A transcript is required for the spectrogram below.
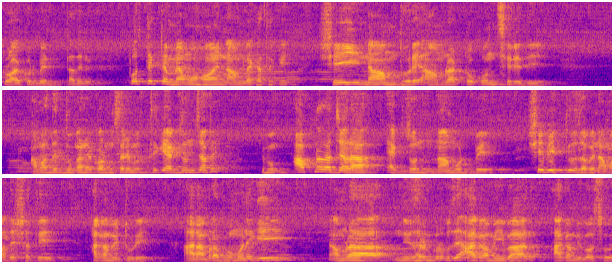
ক্রয় করবেন, তাদের প্রত্যেকটা মেমো হয়, নাম লেখা থাকে। সেই নাম ধরে আমরা টোকন ছেড়ে দিয়ে আমাদের দোকানের কর্মচারীর মধ্যে থেকে একজন যাবে এবং আপনারা যারা একজন নাম উঠবে, সে ব্যক্তিও যাবেন আমাদের সাথে আগামী ট্যুরে আর আমরা ভ্রমণে গিয়েই আমরা নির্ধারণ করব যে আগামীবার, আগামী বছর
